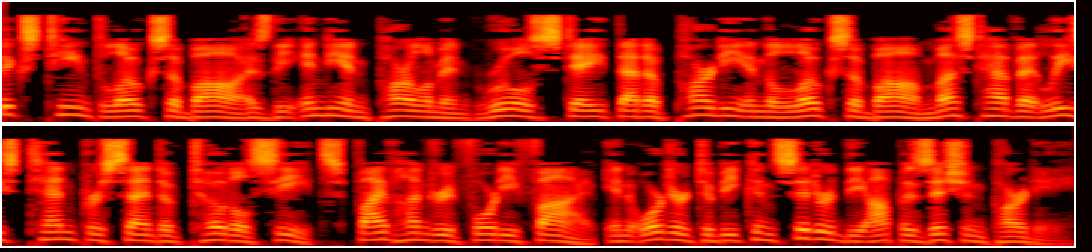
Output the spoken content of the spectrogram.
16th Lok Sabha as the Indian Parliament rules state that a party in the Lok Sabha must have at least 10% of total seats 545 in order to be considered the opposition party.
